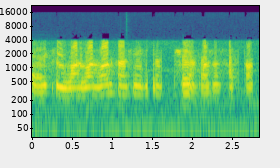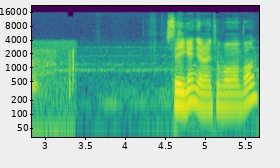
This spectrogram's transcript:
2111, continue to 7500. say again Iran two one one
